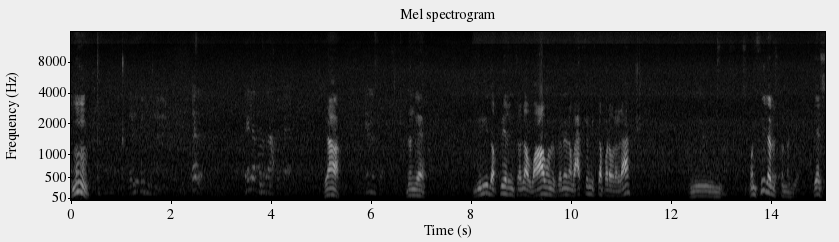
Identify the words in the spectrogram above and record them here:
ಹ್ಞೂ ಯಾ. ನನಗೆ ಗಿಳಿದು ಅಪಿಯರೆನ್ಸ್ ಅಲ್ಲ ವಾವ್ ಅನ್ನಿಸ್ತಂದ್ರೆ ನಾವು ಆ್ಯಕ್ಷನ್ ಇಷ್ಟಪಡೋರಲ್ಲ? ಒಂದು ಫೀಲ್ ಅನ್ನಿಸ್ತು ನನಗೆ ಎಸ್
